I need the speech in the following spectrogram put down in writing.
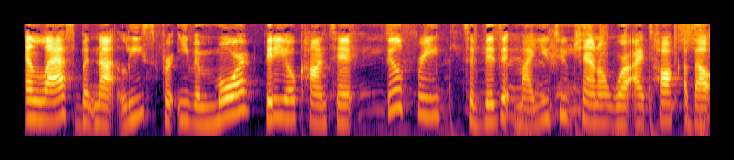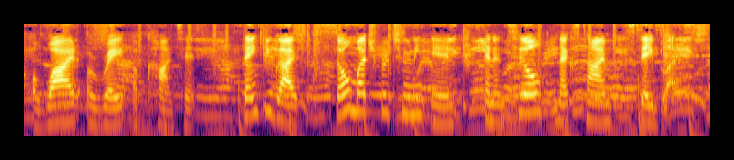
And last but not least, for even more video content, feel free to visit my YouTube channel where I talk about a wide array of content. Thank you guys so much for tuning in, and until next time, stay blessed.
